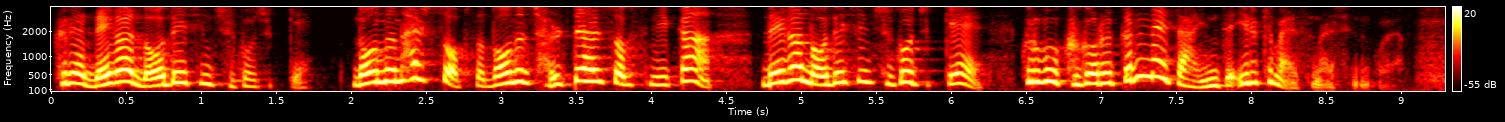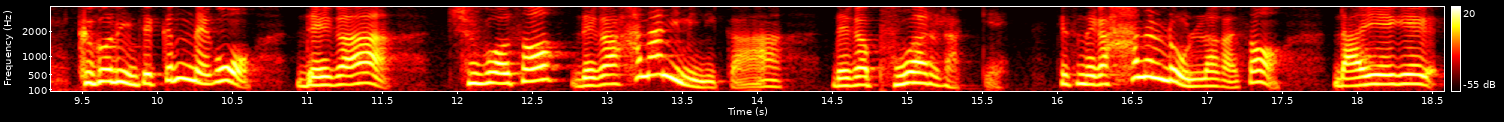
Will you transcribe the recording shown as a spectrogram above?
그래 내가 너 대신 죽어줄게. 너는 할 수 없어. 너는 절대 할 수 없으니까 내가 너 대신 죽어줄게. 그리고 그거를 끝내자. 이제 이렇게 말씀하시는 거예요. 그거를 이제 끝내고 내가 죽어서 내가 하나님이니까 내가 부활을 할게. 그래서 내가 하늘로 올라가서 나에게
